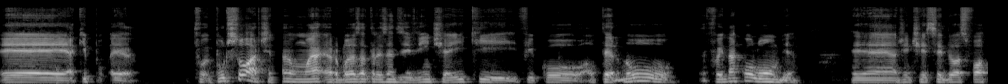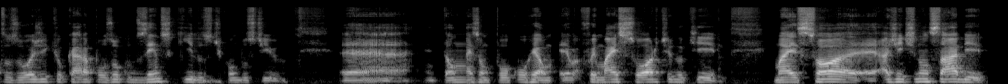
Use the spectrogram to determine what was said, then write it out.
É, aqui, é, foi por sorte, né? um Airbus A320 aí que ficou, alternou, foi na Colômbia. É, a gente recebeu as fotos hoje que o cara pousou com 200 quilos de combustível. É, então, mais um pouco, real, é, foi mais sorte do que. Mas só é, a gente não sabe,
